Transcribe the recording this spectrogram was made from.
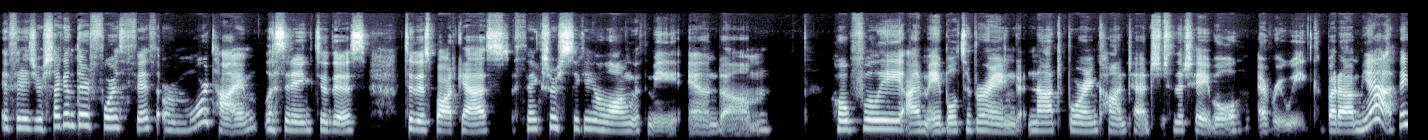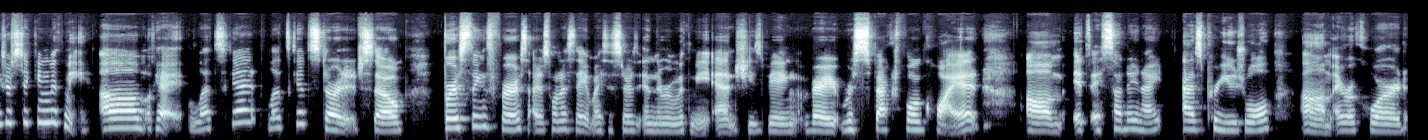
If it is your second, third, fourth, fifth, or more time listening to this to this podcast, thanks for sticking along with me. And um, hopefully I'm able to bring not boring content to the table every week. But um yeah, thanks for sticking with me. Um okay, let's get let's get started. So, first things first, I just want to say my sister's in the room with me and she's being very respectful and quiet. Um it's a Sunday night as per usual. Um I record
